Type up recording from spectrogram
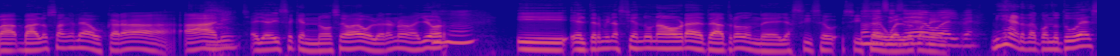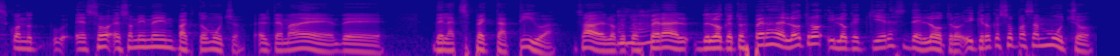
va, va a Los Ángeles a buscar a, a Annie. Ella dice que no se va a devolver a Nueva York. Y él termina haciendo una obra de teatro donde ella sí se, sí se sí devuelve se con él. Mierda, cuando tú ves, cuando eso, eso a mí me impactó mucho. El tema de, de, de la expectativa, ¿sabes? Lo que tú esperas del- de lo que tú esperas del otro y lo que quieres del otro. Y creo que eso pasa mucho.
